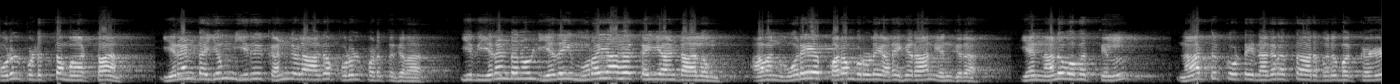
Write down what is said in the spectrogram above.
பொருள்படுத்த மாட்டான். இரண்டையும் இரு கண்களாக பொருள்படுத்துகிறார். இவ் இரண்டனுள் எதை முறையாக கையாண்டாலும் அவன் ஒரே பரம்பொருளை அடைகிறான் என்கிறார். என் அனுபவத்தில் நாட்டுக்கோட்டை நகரத்தார் பெருமக்கள்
